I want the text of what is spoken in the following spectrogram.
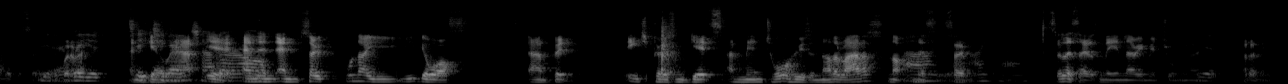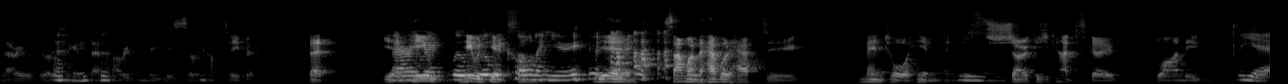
five episodes yeah, or whatever. you're and you teaching go out, yeah, and then and so well, no, you you go off, um, but each person gets a mentor who's another artist, not Ah, necessarily. yeah, So, okay, so let's say it was me and Larry Mitchell. You know, yeah. I don't think Larry would do it. I think it's that might even be his sort of cup of tea, but but yeah, Larry, he would we'll, he would we'll get be calling you. yeah, someone have would have to mentor him and just Mm. show because you can't just go blindly. Yeah,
